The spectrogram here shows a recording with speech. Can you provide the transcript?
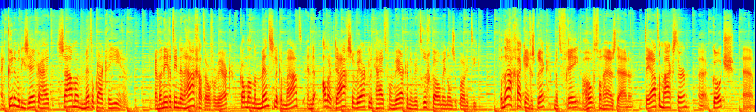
En kunnen we die zekerheid samen met elkaar creëren? En wanneer het in Den Haag gaat over werk, kan dan de menselijke maat en de alledaagse werkelijkheid van werkenden weer terugkomen in onze politiek. Vandaag ga ik in gesprek met Free Hoofd van Huisduinen, theatermaakster, eh, coach, ehm,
